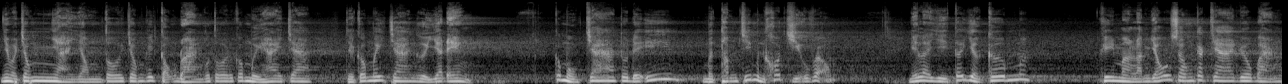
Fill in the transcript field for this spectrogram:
nhưng mà trong nhà dòng tôi trong cái cộng đoàn của tôi có 12 cha thì có mấy cha người da đen. Có một cha tôi để ý mình thậm chí mình khó chịu với ông nghĩa là gì? Tới giờ cơm á, khi mà làm dấu xong các cha vô bàn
